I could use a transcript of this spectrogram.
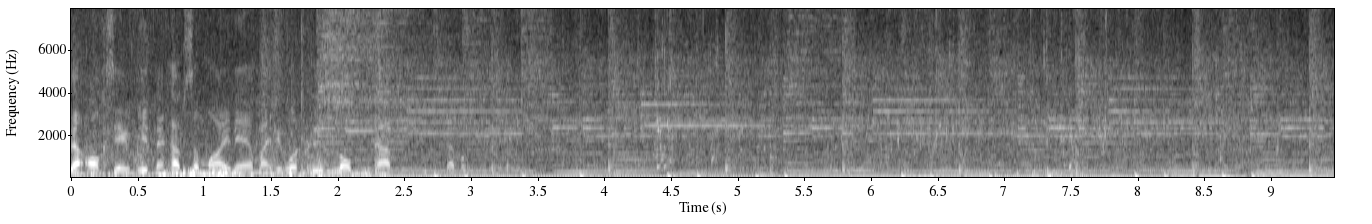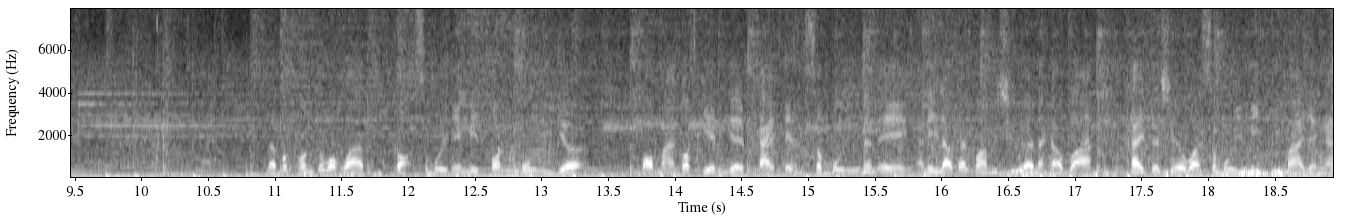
จะออกเสียงผิดนะครับ สมอยเนี่ยหมายถึงว่าคลื่นลมครับแล้ว แล้วบางคนก็บอกว่าเกาะสมุยเนี่ยมีต้นหมุยเยอะต่อมาก็เพี้ยนกลายเป็นสมุยนั่นเอง อันนี้แล้วแต่ความเชื่อนะครับว่าใครจะเชื่อว่าสมุยมีที่มายังไง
